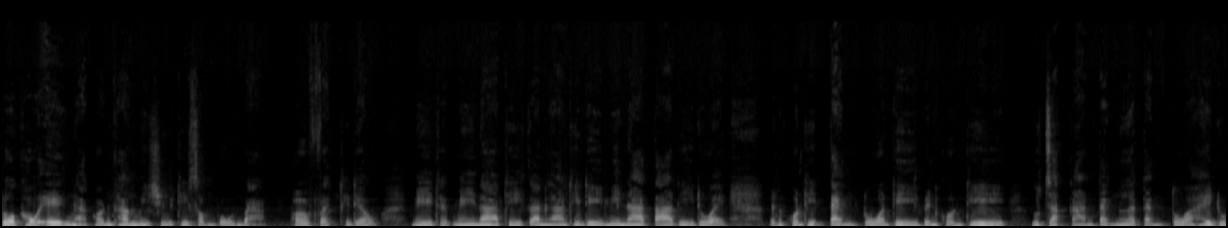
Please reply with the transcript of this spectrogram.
ตัวเขาเองนี่ยค่อนข้างมีชีวิตที่สมบูรณ์แบบ perfect ทีเดียว มีมีหน้าที่การงานที่ดี มีหน้าตาดีด้วย เป็นคนที่แต่งตัวดี เป็นคนที่รู้จักการแต่งเนื้อแต่งตัวให้ดู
